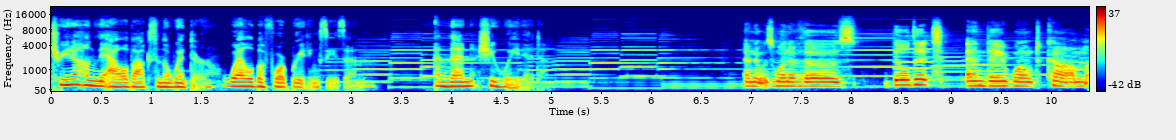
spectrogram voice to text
Trina hung the owl box in the winter, well before breeding season. And then she waited. And it was one of those build it and they won't come.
